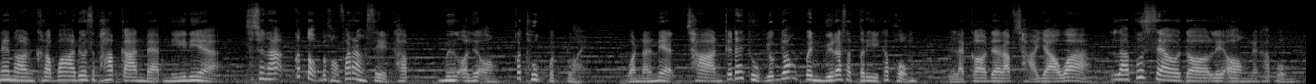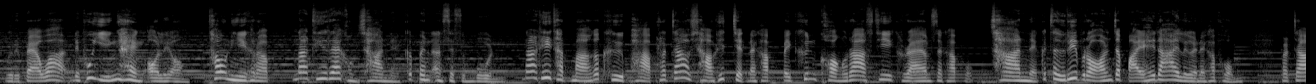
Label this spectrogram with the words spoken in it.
แน่นอนครับว่าด้วยสภาพการแบบนี้เนี่ยชัยชนะก็ตกเป็นของฝรั่งเศสครับ เมืองออเลองก็ถูกปลดปล่อย วันนั้นเนี่ยชาญก็ได้ถูกยกย่องเป็นวีรสตรีครับผม และก็ได้รับฉายาว่าลาพูเซลดอเลองนะครับผม หรือแปลว่าเด็กผู้หญิงแห่งออเลอง เท่านี้ครับ หน้าที่แรกของชาญเนี่ยก็เป็นอันเสร็จสมบูรณ์ หน้าที่ถัดมาก็คือพาพระเจ้าชาวที่7นะครับไปขึ้นครองราชที่แครมส์นะครับผมชาญเนี่ยก็จะรีบร้อนจะไปให้ได้เลยนะครับผม พระเจ้า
